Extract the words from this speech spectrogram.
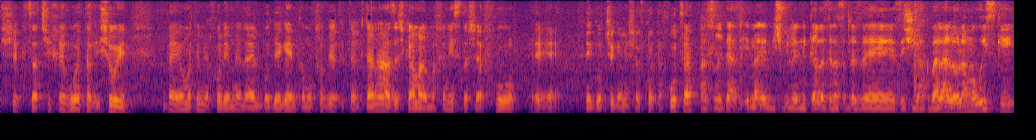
שקצת שחררו את הרישוי והיום אתם יכולים לנהל בודגה עם כמות חביות יותר קטנה, אז יש כמה אלמכניסטה שהפכו אה, בודגות שגם משווקות החוצה. אז רגע, אז אם אה, בשביל נקרא לזה, לעשות לזה איזושהי הקבלה לעולם הוויסקי,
